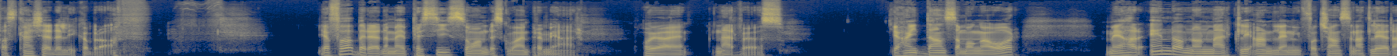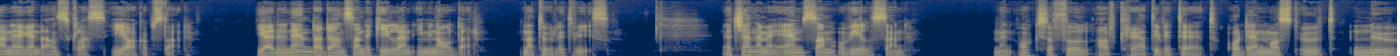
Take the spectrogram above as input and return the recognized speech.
Fast kanske är det lika bra. Jag förbereder mig precis som om det skulle vara en premiär. Och jag är nervös. Jag har inte dansat många år, men jag har ändå av någon märklig anledning fått chansen att leda en egen dansklass i Jakobstad. Jag är den enda dansande killen i min ålder, naturligtvis. Jag känner mig ensam och vilsen, men också full av kreativitet och den måste ut nu.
